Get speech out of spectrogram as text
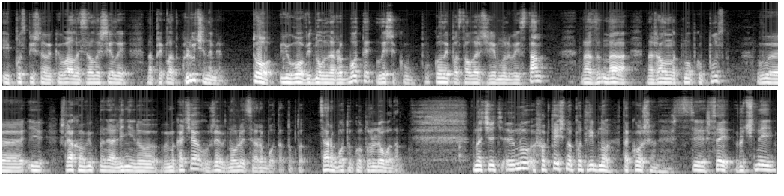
і поспішно евакуювалися, залишили, наприклад, включеними, то його відновлення роботи лише коли поставили режим нульовий стан, на, на, нажали на кнопку пуск. в- е, І шляхом вимкнення лінійного вимикача вже відновлюється робота. Тобто ця робота контрольована. Значить, е, ну, фактично потрібно також цей ручний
